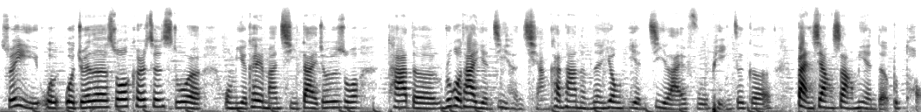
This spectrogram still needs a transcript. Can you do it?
所以我我觉得说 Kirsten Stewart，我们也可以蛮期待，就是说。他的如果他的演技很强，看他能不能用演技来抚平这个扮相上面的不同，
